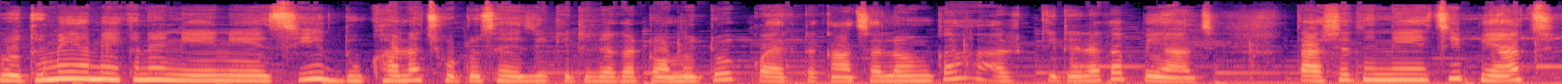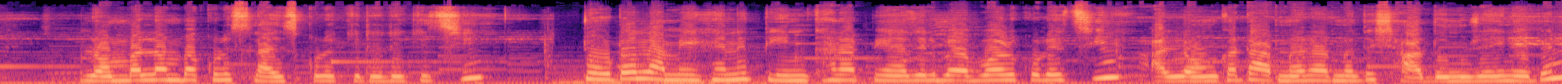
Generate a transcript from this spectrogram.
প্রথমেই আমি এখানে নিয়ে নিয়েছি দুখানা ছোট সাইজে কেটে রাখা টমেটো, কয়েকটা কাঁচা লঙ্কা আর কেটে রাখা পেঁয়াজ। তার সাথে নিয়েছি পেঁয়াজ লম্বা লম্বা করে স্লাইস করে কেটে রেখেছি। টোটাল আমি এখানে তিনখানা পেঁয়াজের ব্যবহার করেছি আর লঙ্কাটা আপনারা আপনাদের স্বাদ অনুযায়ী নেবেন।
